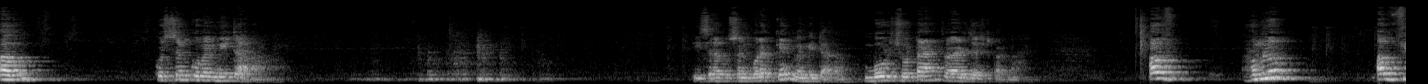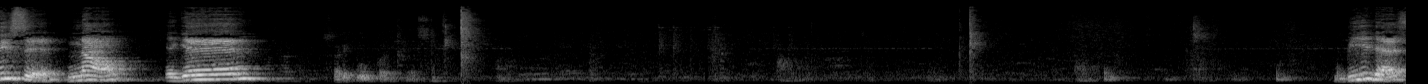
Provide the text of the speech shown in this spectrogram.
अब क्वेश्चन को मैं मिटा रहा हूँ। तीसरा क्वेश्चन को रख के मैं मिटा रहा हूँ। बोर्ड छोटा है, थोड़ा तो एडजस्ट करना है। अब हम लोग अब फिर से नाउ अगेन सॉरी ऊपर बी डैश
